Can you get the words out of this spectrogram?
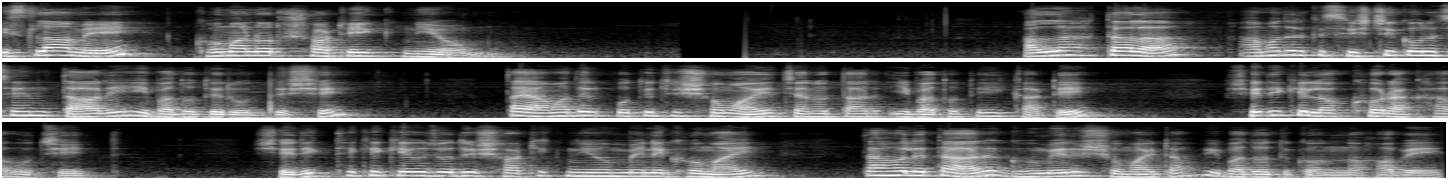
ইসলামে ঘুমানোর সঠিক নিয়ম। আল্লাহ তালা আমাদেরকে সৃষ্টি করেছেন তারই ইবাদতের উদ্দেশ্যে। তাই আমাদের প্রতিটি সময় যেন তার ইবাদতেই কাটে। সেদিকে লক্ষ্য রাখা উচিত। সেদিক থেকে কেউ যদি সঠিক নিয়ম মেনে ঘুমায়, তাহলে তার ঘুমের সময়টাও ইবাদত গণ্য হবে।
